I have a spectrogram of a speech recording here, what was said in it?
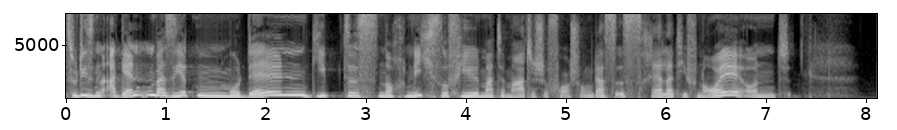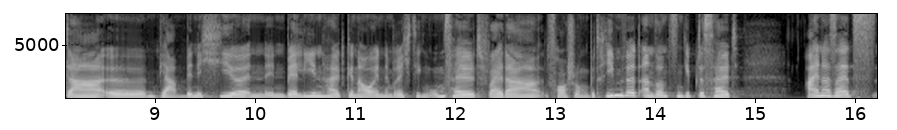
Zu diesen agentenbasierten Modellen gibt es noch nicht so viel mathematische Forschung. Das ist relativ neu und da äh, ja, bin ich hier in, in Berlin halt genau in dem richtigen Umfeld, weil da Forschung betrieben wird. Ansonsten gibt es halt einerseits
